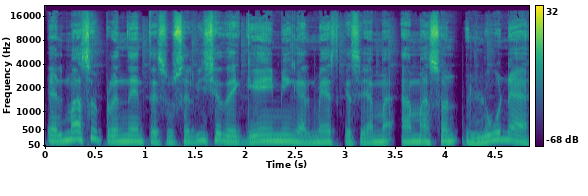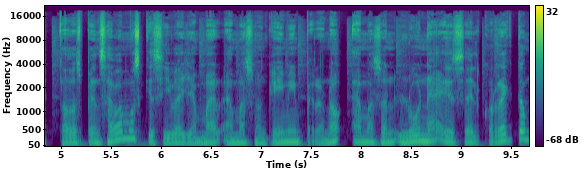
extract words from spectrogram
El más sorprendente, su servicio de gaming al mes que se llama Amazon Luna. Todos pensábamos que se iba a llamar Amazon Gaming, pero no, Amazon Luna es el correcto.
